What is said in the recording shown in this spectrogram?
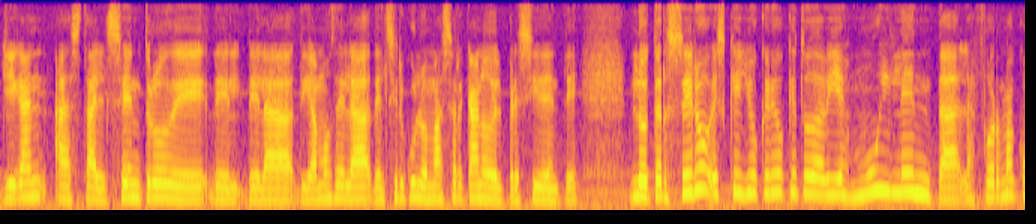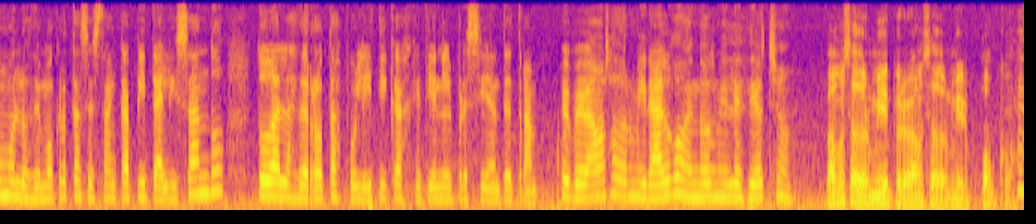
llegan hasta el centro de, de- de la, digamos, de la, del círculo más cercano del presidente. Lo tercero es que yo creo que todavía es muy lenta la forma como los demócratas están capitalizando todas las derrotas políticas que tiene el presidente Trump. Pepe, ¿vamos a dormir algo en 2018? Vamos a dormir, pero vamos a dormir poco.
